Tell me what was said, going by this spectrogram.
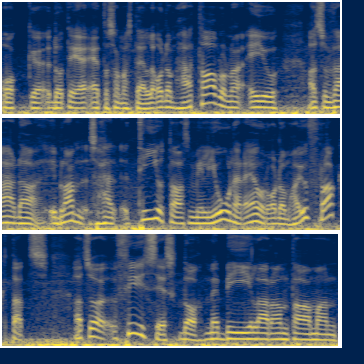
och då till ett och samma ställe och de här tavlorna är ju alltså värda ibland så här tiotals miljoner euro och de har ju fraktats alltså fysiskt då med bilar antar man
